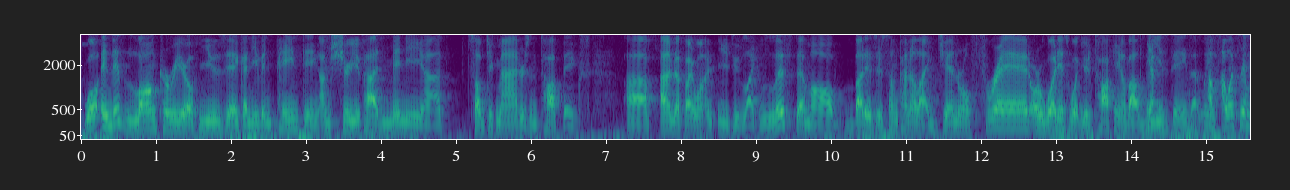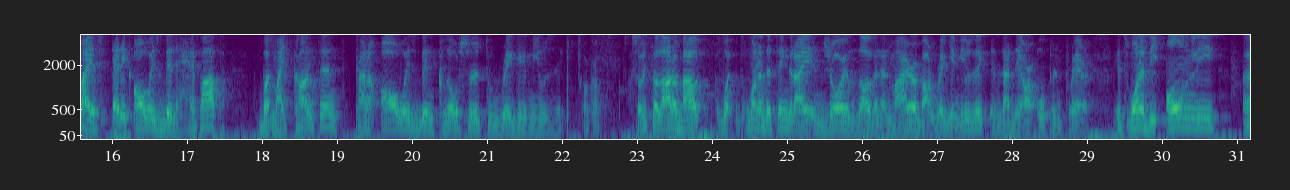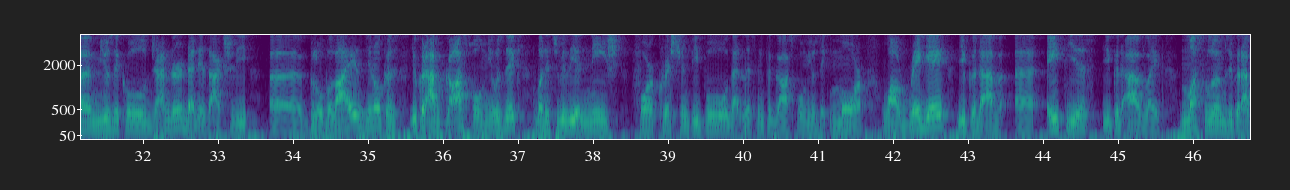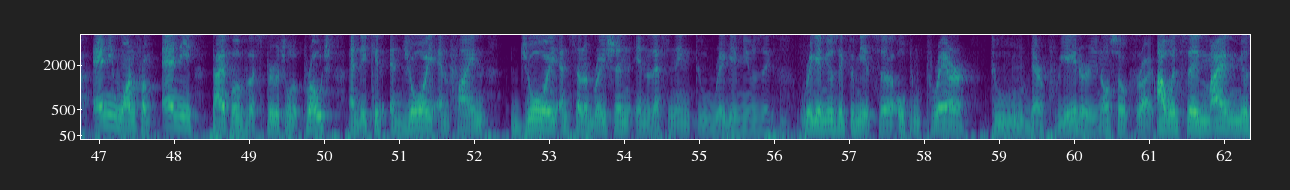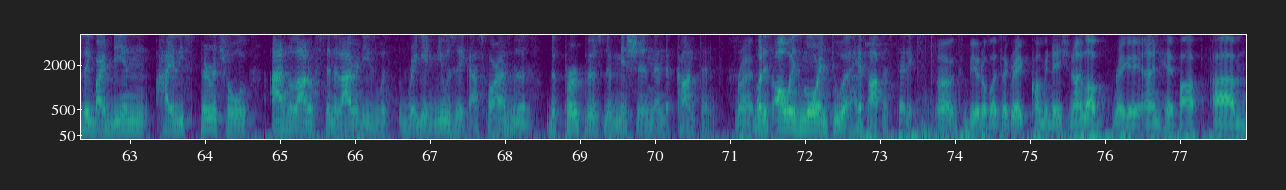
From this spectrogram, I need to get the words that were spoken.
Well, in this long career of music and even painting, I'm sure you've had many uh, subject matters and topics. Uh, I don't know if I want you to like list them all, but is there some kind of like general thread, or what is what you're talking about yeah. these days at least? I, I would say my aesthetic always been hip hop, but my content kind of always been closer to reggae music. Okay. So it's a lot about what one of the things that I enjoy, love, and admire about reggae music is that they are open prayer. It's one of the only uh, musical genre that is actually uh, globalized, you know, because you could have gospel music, but it's really a niche for Christian people that listen to gospel music more. While reggae, you could have uh, atheists, you could have like Muslims, you could have anyone from any type of uh, spiritual approach, and they could enjoy and find joy and celebration in listening to reggae music. Mm-hmm. Reggae music to me, it's an open prayer to mm-hmm. their creator you know so right. i would say my music by being highly spiritual has a lot of similarities with reggae music as far as mm-hmm. the the purpose the mission and the content right but it's always more into a hip-hop aesthetic oh it's beautiful it's a great combination i love reggae and hip-hop um,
